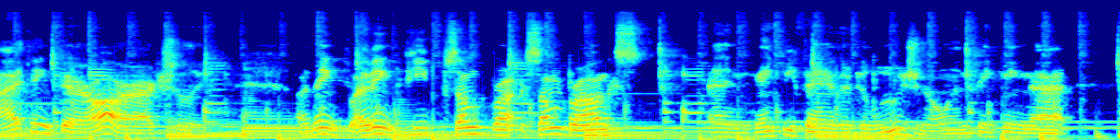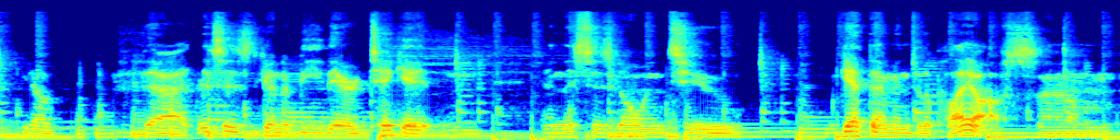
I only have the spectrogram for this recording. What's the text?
I think there are actually. I think I think some some Bronx and Yankee fans are delusional in thinking that you know that this is going to be their ticket and, and this is going to get them into the playoffs. Um,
